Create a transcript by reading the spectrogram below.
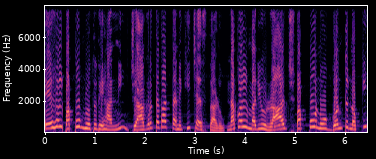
మేహుల్ పప్పు మృతదేహాన్ని జాగ్రత్తగా తనిఖీ చేస్తాడు. నకుల్ మరియు రాజ్ పప్పును గొంతు నొక్కి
